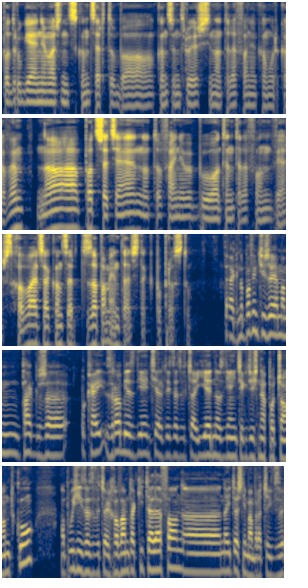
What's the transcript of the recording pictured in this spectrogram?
Po drugie, nie masz nic z koncertu, bo koncentrujesz się na telefonie komórkowym. No a po trzecie, no to fajnie by było ten telefon, wiesz, schować, a koncert zapamiętać tak po prostu. Tak, no powiem ci, że ja mam tak, że okej, zrobię zdjęcie, ale to jest zazwyczaj jedno zdjęcie gdzieś na początku, a później zazwyczaj chowam taki telefon, e, no i też nie mam raczej w, zwy-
